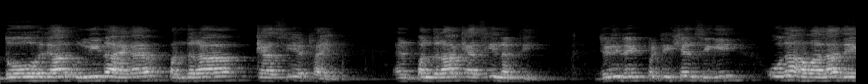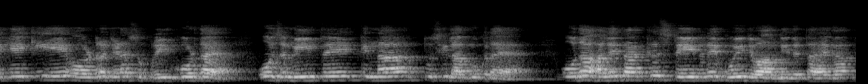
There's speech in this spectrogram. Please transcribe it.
2019 ਦਾ ਹੈਗਾ 158128 ਐਂਡ 158129 ਜਿਹੜੀ ਰਿਟ ਪਟੀਸ਼ਨ ਸੀਗੀ ਉਹਦਾ ਹਵਾਲਾ ਦੇ ਕੇ ਕਿ ਇਹ ਆਰਡਰ ਜਿਹੜਾ ਸੁਪਰੀਮ ਕੋਰਟ ਦਾ ਹੈ ਉਹ ਜ਼ਮੀਨ ਤੇ ਕਿੰਨਾ ਤੁਸੀਂ ਲਾਗੂ ਕਰਾਇਆ ਹੈ। ਉਹਦਾ ਹਲੇ ਤੱਕ ਸਟੇਟ ਨੇ ਕੋਈ ਜਵਾਬ ਨਹੀਂ ਦਿੱਤਾ ਹੈਗਾ।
